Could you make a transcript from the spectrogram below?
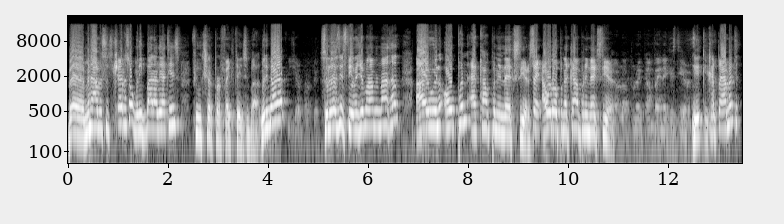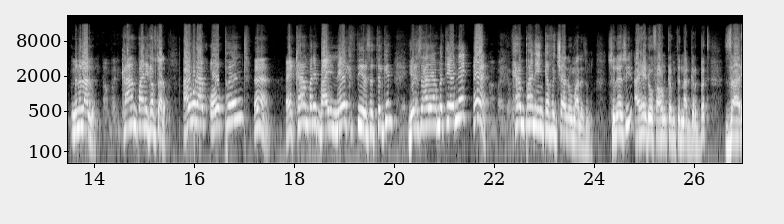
በምናብ ስትጨርሰው ምን ይባላል ያ ቴንስ ፊውቸር ፐርፌክት ቴንስ ይባላል ምን ይባላል Future perfect. ስለዚህ እስቲ የመጀመሪያ ምን ማለት አይ ዊል ኦፕን አ ካምፓኒ ኔክስት ይር ሳይ አይ ዊል ኦፕን አ ካምፓኒ ኔክስት year. ቀጣይ ዓመት ምን እላለሁ? ካምፓኒ ከፍታለሁ. አይ ዊል ሃቭ ኦፕንድ ካምፓኒ ባይ ኔክስት ይር ስትል ግን የዛሬ ዓመት ይሄኔ ካምፓኒን ከፍቻለሁ ማለት ነው። ስለዚህ ኦፍ አሁን ከምትናገርበት ዛሬ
